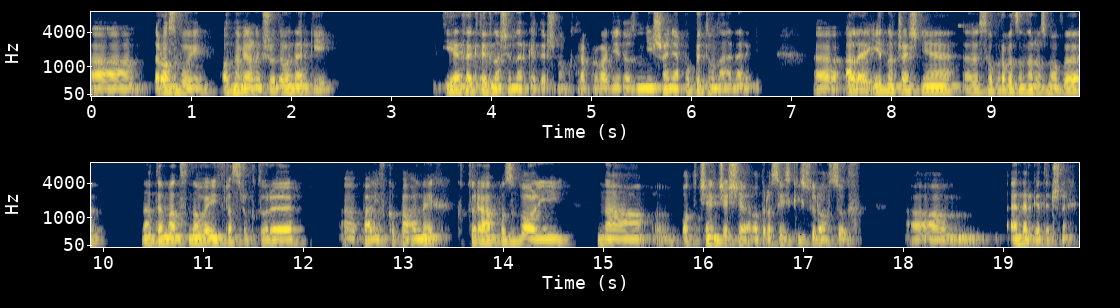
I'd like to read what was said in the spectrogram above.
e, rozwój odnawialnych źródeł energii i efektywność energetyczną, która prowadzi do zmniejszenia popytu na energię. Ale jednocześnie są prowadzone rozmowy na temat nowej infrastruktury paliw kopalnych, która pozwoli na odcięcie się od rosyjskich surowców energetycznych.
